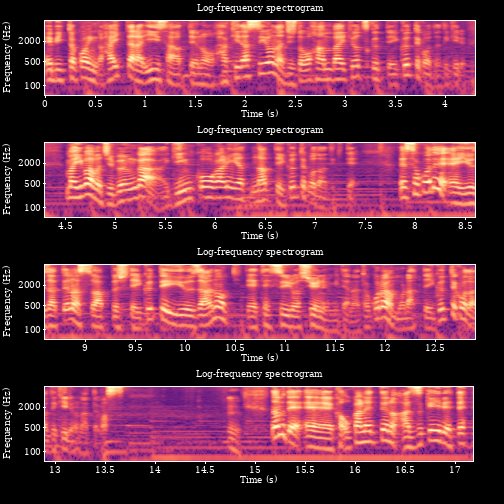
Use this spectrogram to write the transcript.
えビットコインが入ったらイーサーっていうのを吐き出すような自動販売機を作っていくってことができる。まあ、いわば自分が銀行側になっていくってことができて、で、そこで、えユーザーっていうのはスワップしていくっていうユーザーの手数料収入みたいなところはもらっていくってことができるようになってます。うん。なので、えー、お金っていうのを預け入れて、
